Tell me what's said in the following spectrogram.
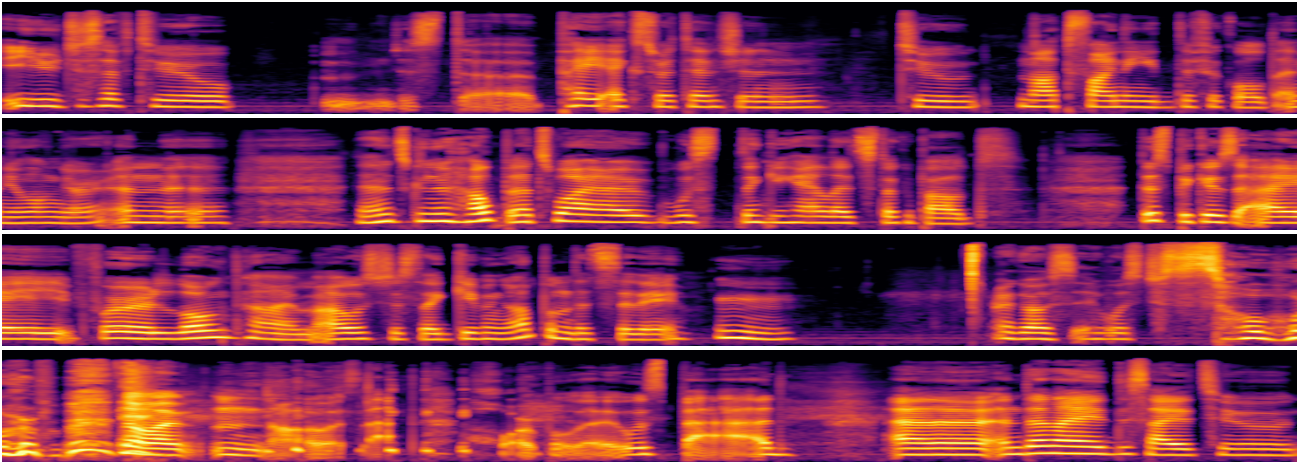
you just have to mm, just uh, pay extra attention to not finding it difficult any longer, and uh, then it's gonna help. That's why I was thinking, hey, let's talk about this because I, for a long time, I was just like giving up on the city Mm. Because it was just so horrible. no, I'm, mm, no, it was that horrible. It was bad, uh, and then I decided to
